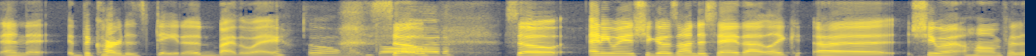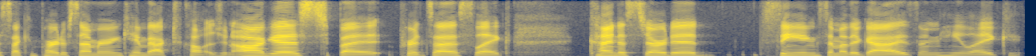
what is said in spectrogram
and it, the card is dated, by the way. oh my god. So, so anyway, she goes on to say that like uh, she went home for the second part of summer and came back to college in August, but Princess like kind of started seeing some other guys, and he like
